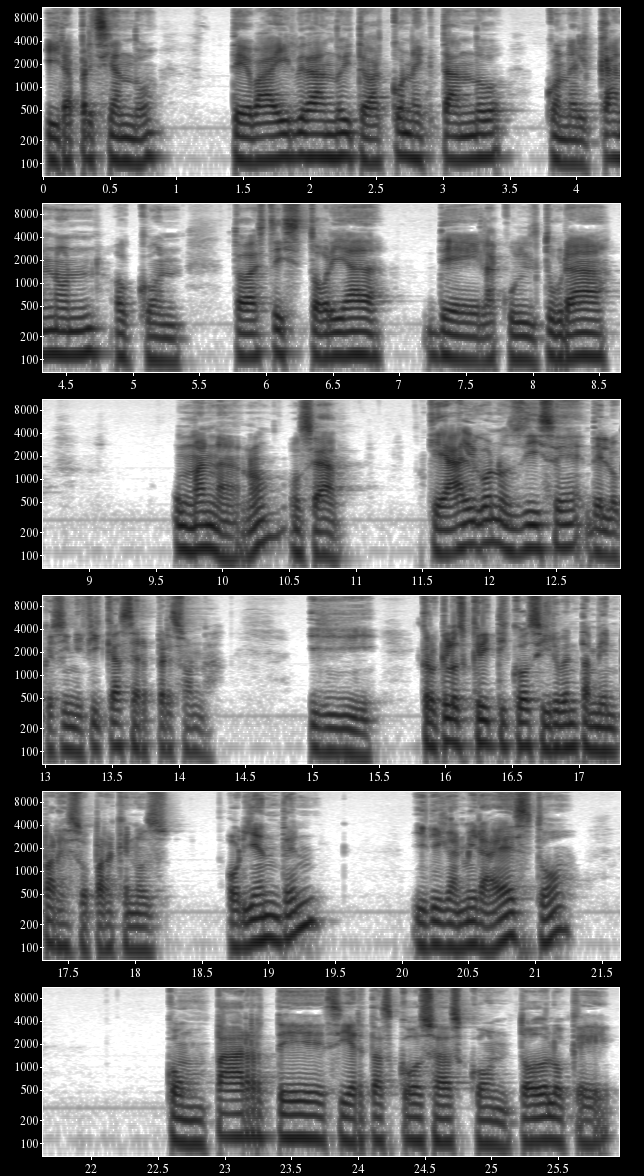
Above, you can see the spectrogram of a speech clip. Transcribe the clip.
ir apreciando, te va a ir dando y te va conectando con el canon o con toda esta historia de la cultura humana, ¿no? O sea, que algo nos dice de lo que significa ser persona. Y creo que los críticos sirven también para eso, para que nos orienten y digan, mira, esto comparte ciertas cosas con todo lo que,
